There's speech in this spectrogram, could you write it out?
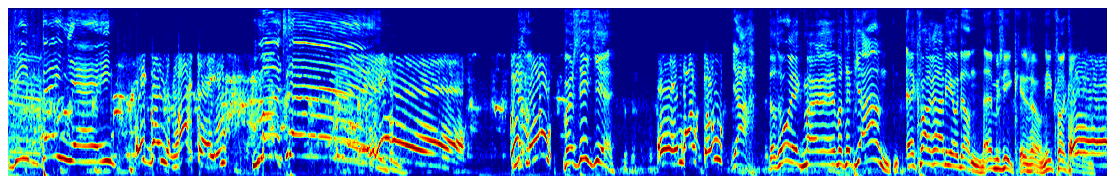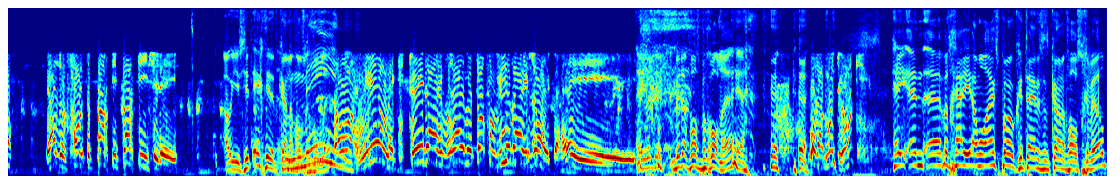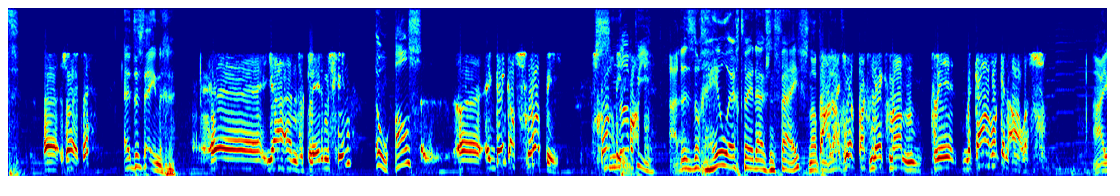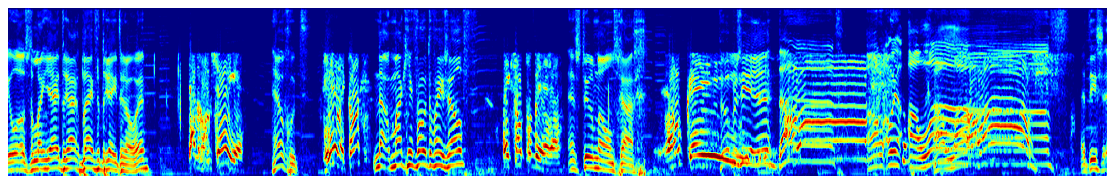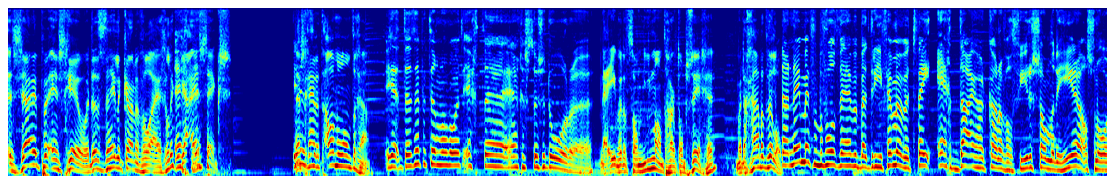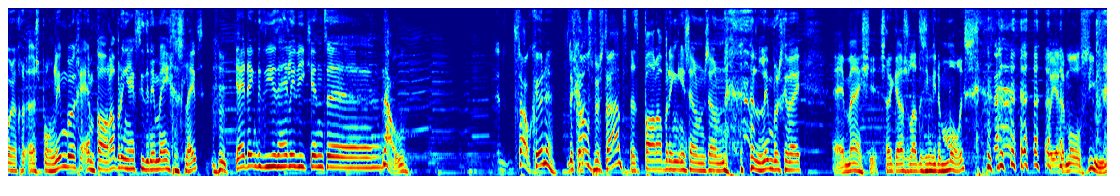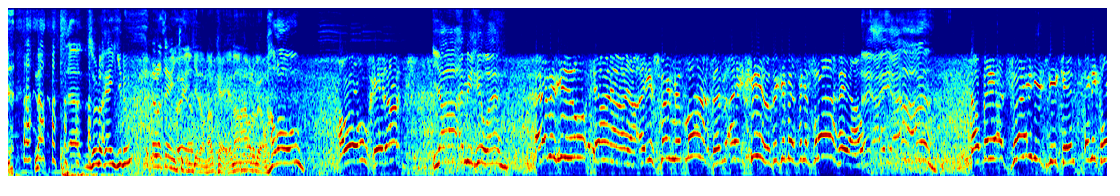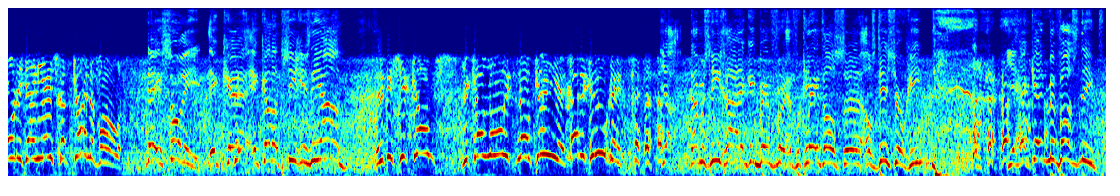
Wie ben jij? Ik ben Martijn. Martijn! Nou, waar zit je? In de auto. Ja, dat hoor ik, maar eh, wat heb je aan? Eh, qua radio dan, Eh, muziek en zo, niet qua kleding. ja, zo'n grote party-party-cd. Oh, je zit echt in het carnavalsgevoel, hè? Oh, heerlijk. Twee dagen vrij, maar toch van vier dagen zuipen. Hey. Hey, je bent, alvast begonnen, hè? Ja. Ja, dat moet toch ook? hey, en eh, wat ga je allemaal uitspoken tijdens het carnavalsgeweld? Eh, zuipen. Het is het enige. Eh, ja, en verkleden misschien. Oh, als? Eh, ik denk als Snappy. Snappie. Ah, dat is nog heel erg 2005. Snap je Nou, dat geeft toch niks, man. Twee, elkaar ook in alles. Ah joh, zolang jij het draagt, blijft het retro, hè? Ja, dat wil ik zeggen. Heel goed. Heerlijk, toch? Nou, maak je een foto van jezelf Ik zal het proberen. en stuur hem naar ons graag. Oké. Veel plezier, hè? Dag! Oh, oh ja, Allah. Allah. Het is zuipen en schreeuwen. Dat is het hele carnaval eigenlijk. Echt, ja, hè? en seks. Daar schijnt het allemaal om te gaan. Ja, dat heb ik dan nog nooit echt eh, ergens tussendoor... eh. Nee, maar dat zal niemand hardop zeggen. Maar daar gaat het wel op. Nou, neem even bijvoorbeeld, we hebben bij 3FM hebben we twee echt diehard carnavalvieren. Sander de Heer als van oorsprong Limburg en Paul Rabbering heeft iedereen meegesleept. Jij denkt dat hij het hele weekend... eh, Nou, het zou kunnen. De kans bestaat. Dat Paul Rabbering in zo'n zo'n Limburgs geweest... Hé meisje, zal ik jou eens laten zien wie de mol is? Wil jij de mol zien? nou, eh, zullen we nog eentje doen? Ja, nog eentje Nog dan, oké. en dan houden we wel. Hallo? Hallo, Gerard. Ja, en Michiel, hè? Hé, Michiel. Ja, ja, ja. Ik spreek met Maarten. Hey, Gerard, ik heb even een vraag aan jou. ja. Nou ben je uit vrij dit weekend en ik hoor dat jij niet eens gaat carnavallen. Nee, sorry. Ik, eh, ik kan het psychisch niet aan. Dit is je kans. Je kan nooit. Nou kun je. Ga de kroeg in. Ja, nou misschien ga ik. Ik ben ver- verkleed als, eh als disjockey. je herkent me vast niet.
